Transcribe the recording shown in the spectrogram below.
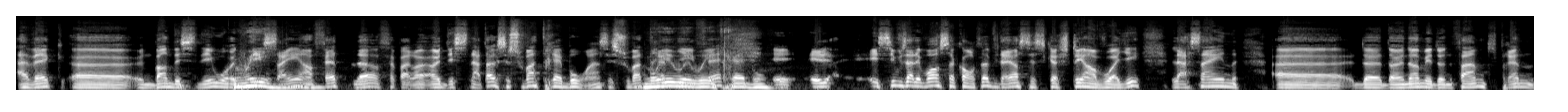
avec euh, une bande dessinée ou un dessin, en fait, là, fait par un, dessinateur. C'est souvent très beau, hein. C'est souvent très oui, bien oui, fait. Oui, très beau. Et, et, et si vous allez voir ce compte-là, d'ailleurs, c'est ce que je t'ai envoyé, la scène euh, d'un homme et d'une femme qui prennent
